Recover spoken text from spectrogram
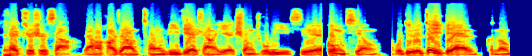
在知识上，然后好像从理解上也生出了一些共情。我觉得这一点可能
